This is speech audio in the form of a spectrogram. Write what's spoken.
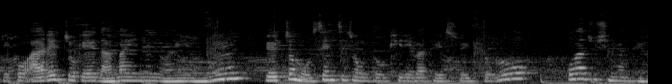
그리고 아래쪽에 남아있는 와이어는 1.5cm 정도 길이가 될 수 있도록 꼬아주시면 돼요.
